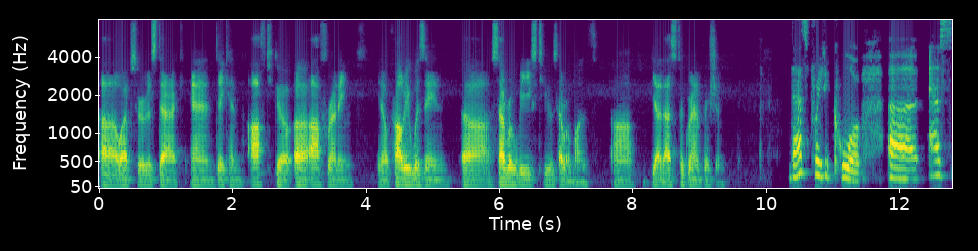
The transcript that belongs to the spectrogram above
uh, web service stack, and they can off to go uh, off running. You know, probably within uh, several weeks to several months. Uh, yeah, that's the grand vision. That's pretty cool. Uh, as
